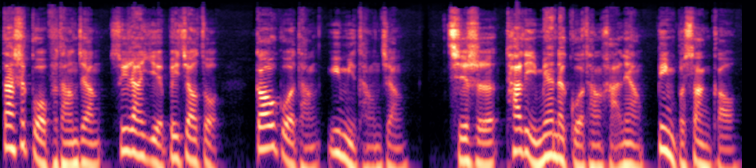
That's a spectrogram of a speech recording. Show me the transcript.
但是果葡糖浆虽然也被叫做高果糖玉米糖浆，其实它里面的果糖含量并不算高。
